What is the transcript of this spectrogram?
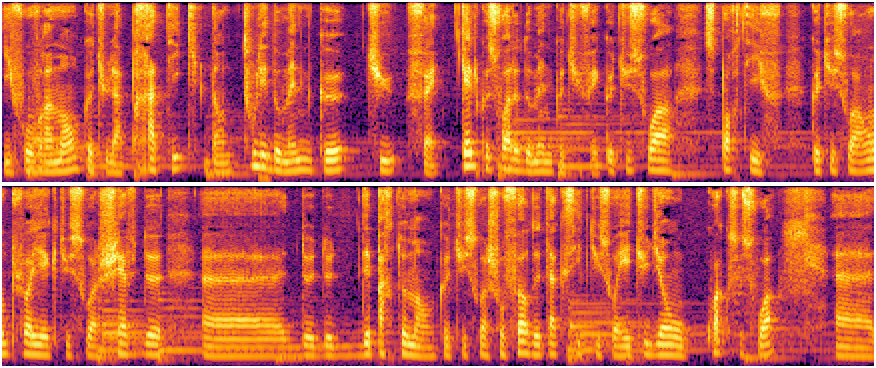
il faut vraiment que tu la pratiques dans tous les domaines que tu fais. Quel que soit le domaine que tu fais, que tu sois sportif, que tu sois employé, que tu sois chef de, euh, département, que tu sois chauffeur de taxi, que tu sois étudiant ou quoi que ce soit, euh,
